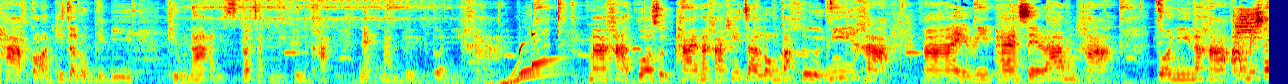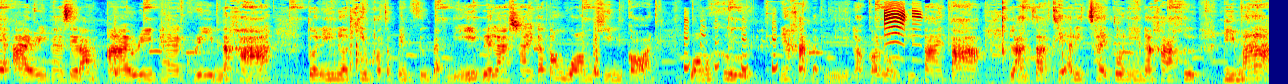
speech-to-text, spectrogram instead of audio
ทาก่อนที่จะลงบีบี ผิวหน้าอลิสก็จะดีขึ้นค่ะ แนะนำเลยตัวนี้ค่ะ มาค่ะตัวสุดท้ายนะคะที่จะลงก็คือนี่ค่ะ Eye Repair Serum ค่ะ ตัวนี้นะคะอะไม่ใช่ Eye Repair Serum Eye Repair Cream นะคะ ตัวนี้เนื้อครีมเขาจะเป็นฟิลแบบนี้ เวลาใช้ก็ต้องวอร์มครีมก่อนวอร์มก็คือเนี่ยค่ะแบบนี้แล้วก็ลงที่ใต้ตา หลังจากที่อลิสใช้ตัวนี้นะคะ คือดีมาก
